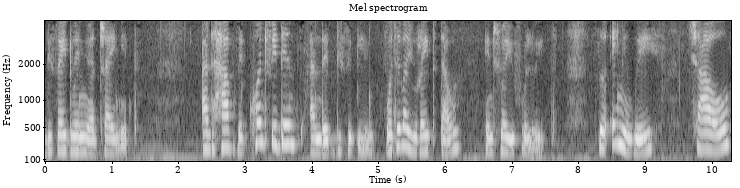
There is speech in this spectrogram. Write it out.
decide when you are trying it. And have the confidence and the discipline. Whatever you write down ensure you follow it. So anyway ciao.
